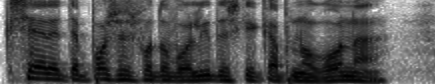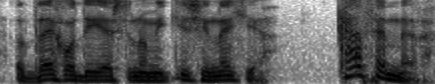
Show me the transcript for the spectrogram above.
Ξέρετε πόσες φωτοβολίδες και καπνογόνα δέχονται οι αστυνομικοί συνέχεια; Κάθε μέρα.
